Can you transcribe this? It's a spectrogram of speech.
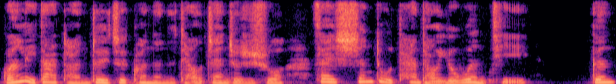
管理大团队最困难的挑战，就是说，在深度探讨一个问题，跟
